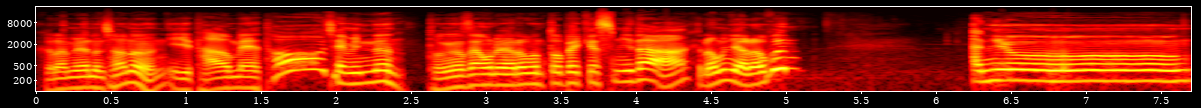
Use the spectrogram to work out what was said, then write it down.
그러면은 저는 이 다음에 더 재밌는 동영상으로 여러분 또 뵙겠습니다. 그러면 여러분 안녕.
